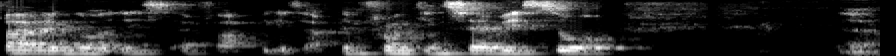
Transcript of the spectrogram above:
Fahrengott ist einfach, wie gesagt, ein Fronting-Service so. Äh,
